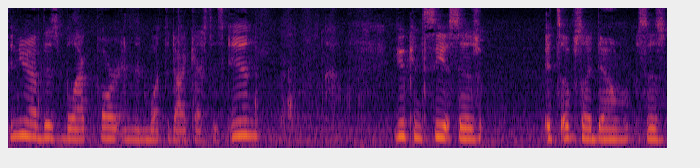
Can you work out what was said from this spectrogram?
Then you have this black part and then what the diecast is in. You can see it says, it's upside down. It says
